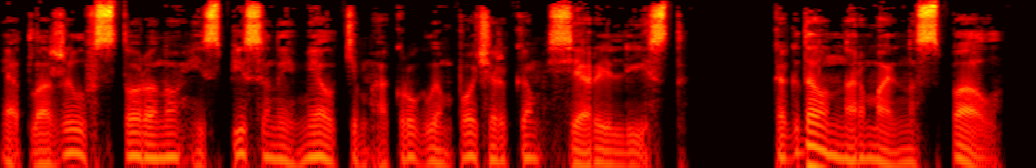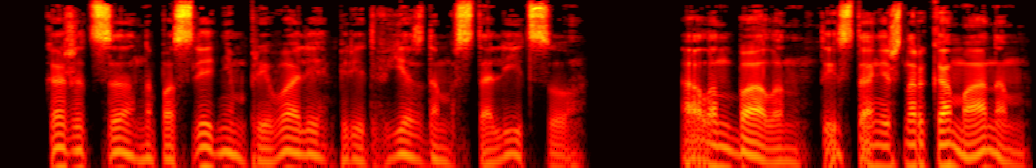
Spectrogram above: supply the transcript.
и отложил в сторону исписанный мелким округлым почерком серый лист. Когда он нормально спал? Кажется, на последнем привале перед въездом в столицу. «Алан Балан, ты станешь наркоманом!»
